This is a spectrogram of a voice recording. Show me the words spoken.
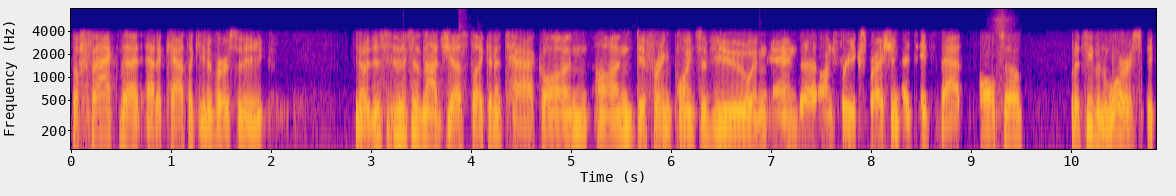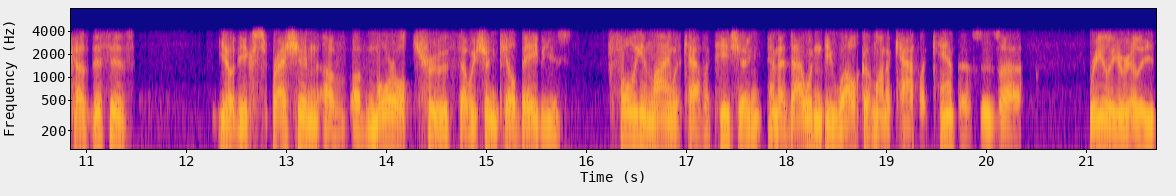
the fact that at a Catholic university, you know, this this is not just like an attack on on differing points of view and and uh, on free expression. It's, it's that also, but it's even worse because this is, you know, the expression of of moral truth that we shouldn't kill babies fully in line with Catholic teaching, and that that wouldn't be welcome on a Catholic campus is uh, really, really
